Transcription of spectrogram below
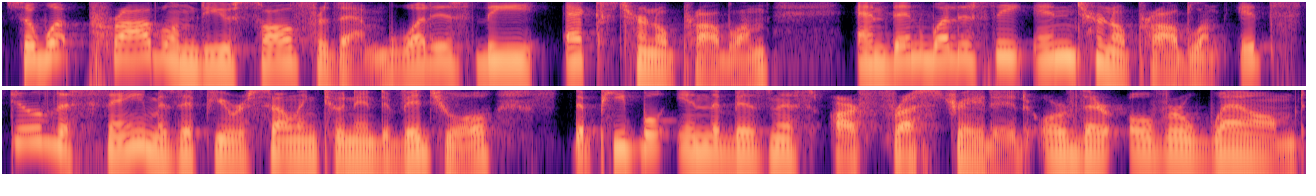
So, what problem do you solve for them? What is the external problem? And then what is the internal problem? It's still the same as if you were selling to an individual. The people in the business are frustrated or they're overwhelmed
